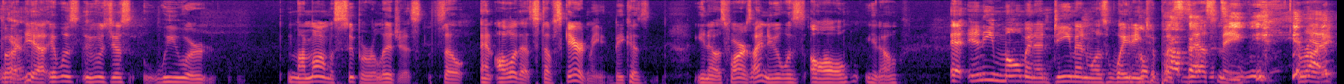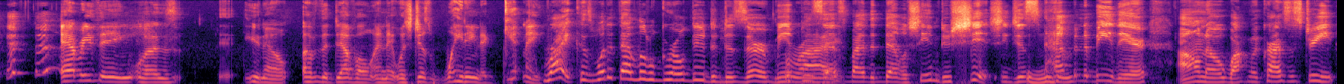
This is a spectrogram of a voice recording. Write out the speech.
but yeah. it was it was just we were. My mom was super religious, so and all of that stuff scared me because, you know, as far as I knew, it was all you know. At any moment, a demon was waiting to Gonna pop out possess me. Right. Everything was, you know, of the devil, and it was just waiting to get me. Right, because what did that little girl do to deserve being Right. possessed by the devil? She didn't do shit. She just mm-hmm. happened to be there. I don't know, walking across the street,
